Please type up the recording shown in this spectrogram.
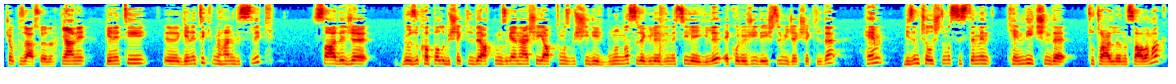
Çok güzel söyledin. Yani genetiği, e, genetik mühendislik sadece gözü kapalı bir şekilde aklımıza gelen her şeyi yaptığımız bir şey değil. Bunun nasıl regüle edilmesiyle ilgili ekolojiyi değiştirmeyecek şekilde hem bizim çalıştığımız sistemin kendi içinde tutarlılığını sağlamak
